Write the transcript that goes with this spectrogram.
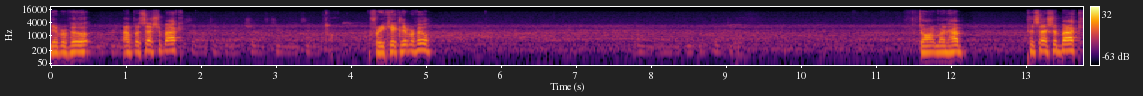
Liverpool have possession back. Free kick, Liverpool. Dortmund have possession back.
